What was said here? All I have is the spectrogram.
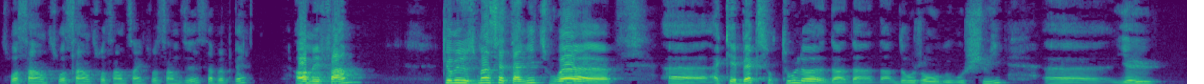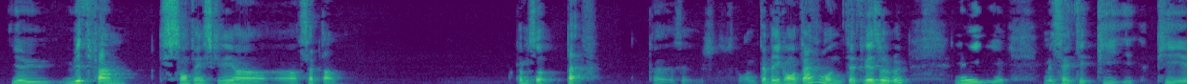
60, 60, 65, 70 à peu près? Hommes et femmes? Curieusement, cette année, tu vois, euh, euh, à Québec surtout, là, dans, dans, dans le dojo où, je suis, euh, il y a eu il y a eu huit femmes qui se sont inscrites en, septembre. Comme ça, paf! On était bien contents, on était très heureux, mais mais ça a été puis puis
